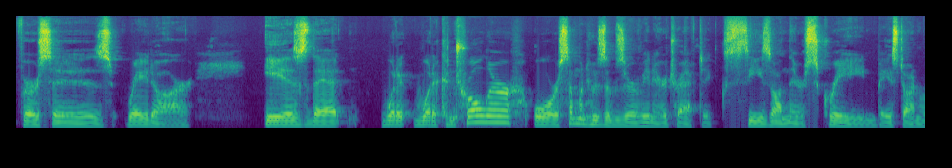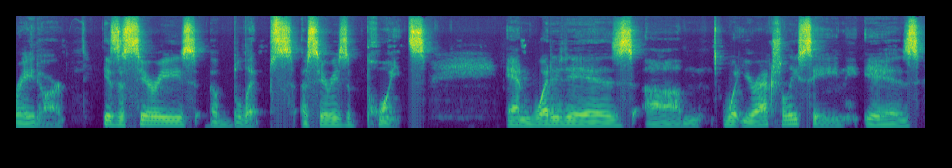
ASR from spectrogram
versus radar is that what a, what a controller or someone who's observing air traffic sees on their screen based on radar is a series of blips, a series of points. And what it is, um, what you're actually seeing is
